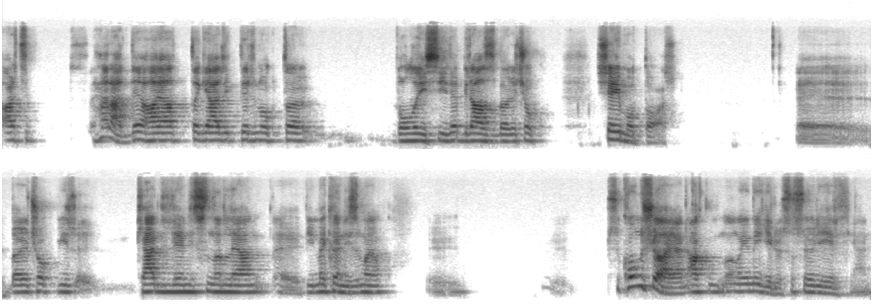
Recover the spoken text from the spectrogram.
artık herhalde hayatta geldikleri nokta dolayısıyla biraz böyle çok şey moddalar. Ee, böyle çok bir kendilerini sınırlayan e, bir mekanizma yok. Ee, konuşuyorlar yani aklına ne geliyorsa söylüyor herif yani.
